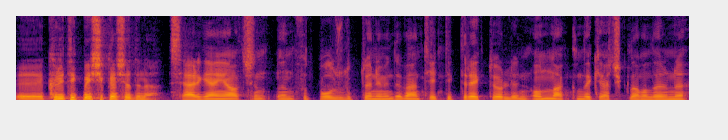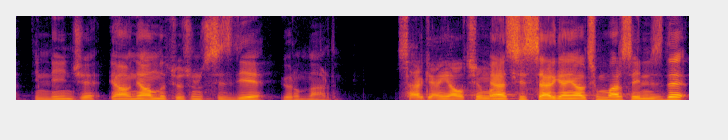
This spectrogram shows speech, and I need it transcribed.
e, kritik Beşiktaş adına. Sergen Yalçın'ın futbolculuk döneminde ben teknik direktörlerin onun hakkındaki açıklamalarını dinleyince ya ne anlatıyorsunuz siz diye yorumlardım. Sergen Yalçın var. Yani siz Sergen Yalçın varsa elinizde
